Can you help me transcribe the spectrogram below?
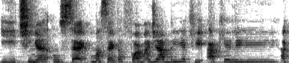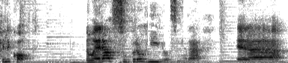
E tinha um cer uma certa forma de abrir aqui, aquele, aquele cofre. Não era super horrível, assim, era. Era.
